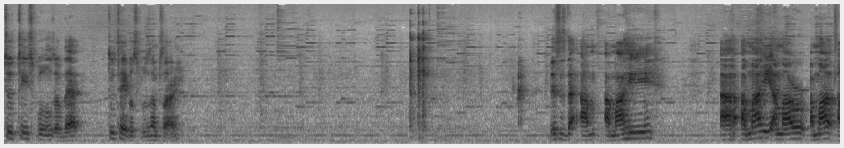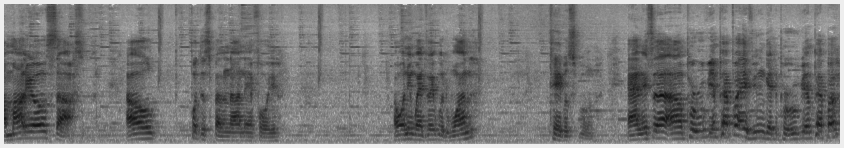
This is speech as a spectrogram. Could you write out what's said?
two teaspoons of that, two tablespoons, I'm sorry. This is the um, Amahi uh, Amahi Amar, Amalio sauce. I'll put the spelling on there for you. I only went in with one tablespoon. And it's a uh, Peruvian pepper. If you can get the Peruvian pepper,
